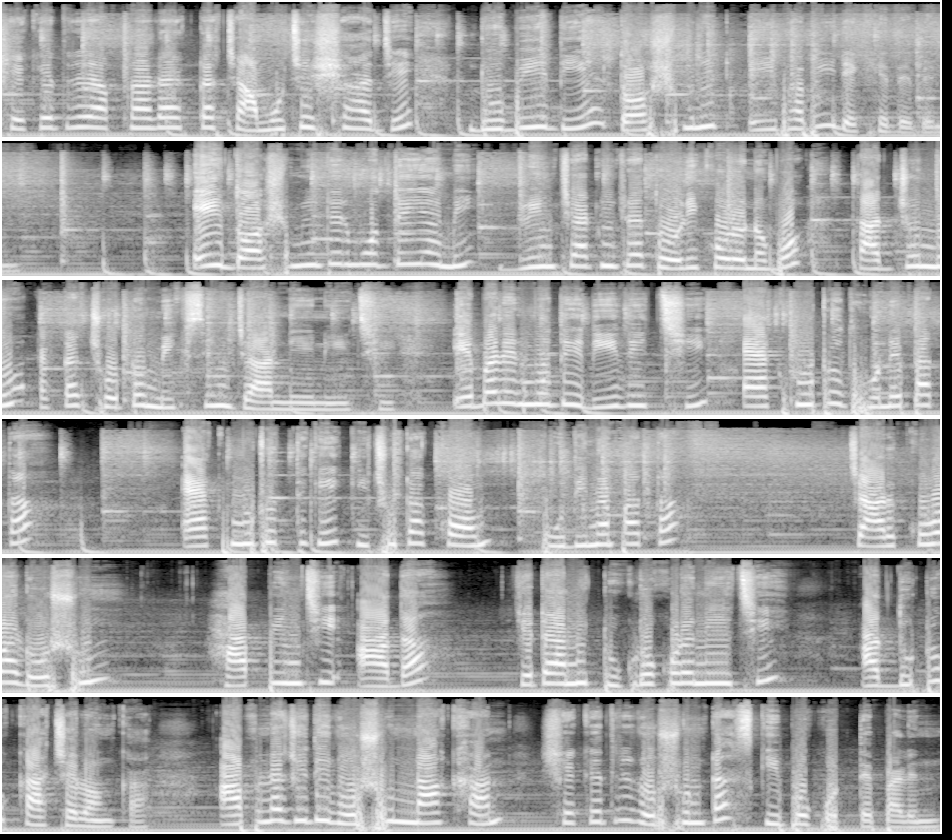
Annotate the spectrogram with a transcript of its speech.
সেক্ষেত্রে আপনারা একটা চামচের সাহায্যে ডুবিয়ে দিয়ে দশ মিনিট এইভাবেই রেখে দেবেন। এই দশ মিনিটের মধ্যেই আমি গ্রিন চাটনিটা তৈরি করে নেব। তার জন্য একটা ছোট মিক্সিং জার নিয়ে নিয়েছি। এবার এর মধ্যে দিয়ে দিচ্ছি এক মুঠো ধনে পাতা, এক মুঠোর থেকে কিছুটা কম পুদিনা পাতা, চার কোয়া রসুন, হাফ ইঞ্চি আদা, যেটা আমি টুকরো করে নিয়েছি, আর দুটো কাঁচা লঙ্কা। আপনারা যদি রসুন না খান, সেক্ষেত্রে রসুনটা স্কিপও করতে পারেন।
